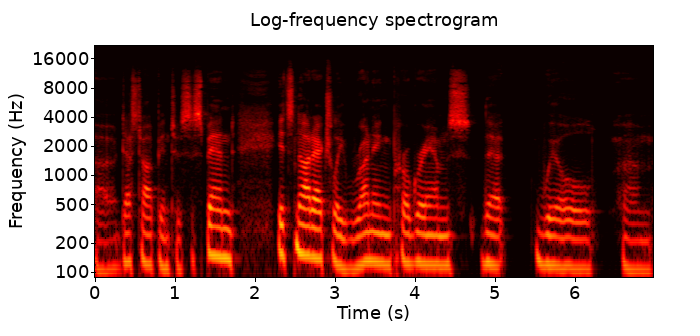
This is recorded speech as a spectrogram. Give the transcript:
a, desktop into suspend, it's not actually running programs that will um,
